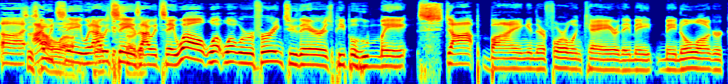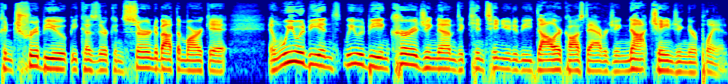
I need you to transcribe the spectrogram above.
Uh, I would how, uh, say what I would say is. I would say well what what we're referring to there is people who may stop buying in their 401k or they may may no longer contribute because they're concerned about the market and we would be in, we would be encouraging them to continue to be dollar cost averaging, not changing their plan.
